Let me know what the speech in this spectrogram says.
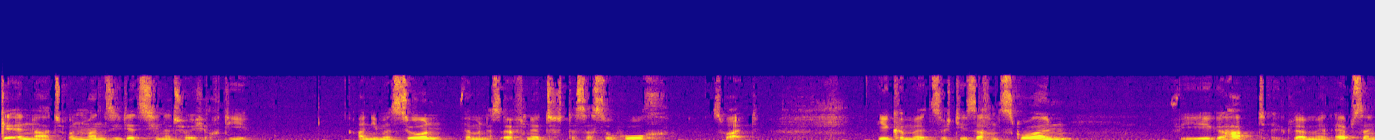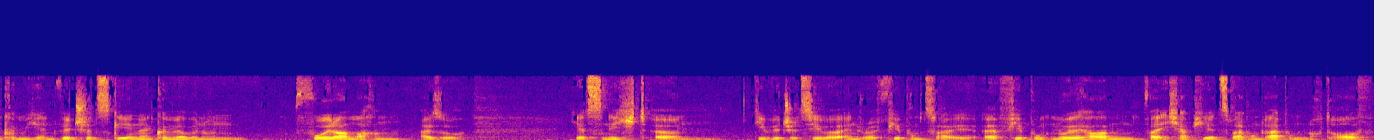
geändert. Und man sieht jetzt hier natürlich auch die Animation, wenn man das öffnet, dass das so hoch swiped. Hier können wir jetzt durch die Sachen scrollen, wie gehabt. Bleiben wir in Apps, dann können wir hier in Widgets gehen, dann können wir aber nur einen Folder machen, also jetzt nicht ähm, die Widgets hier bei Android 4.2, äh, 4.0 haben, weil ich habe hier 2.3. noch drauf.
